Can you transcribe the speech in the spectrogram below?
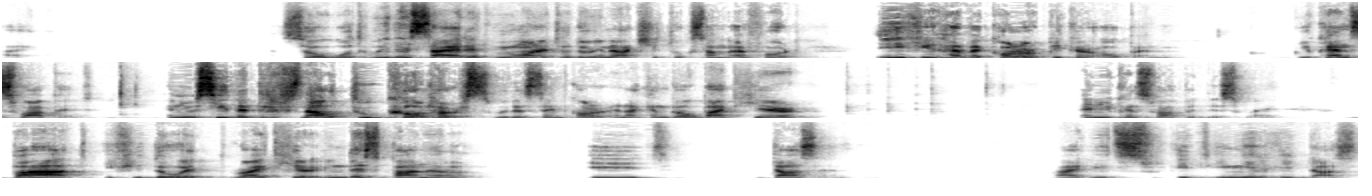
Right? So what we decided we wanted to do, and actually took some effort, if you have a color picker open, you can swap it. And you see that there's now two colors with the same color. And I can go back here and you can swap it this way. But if you do it right here in this panel, it doesn't right? It's, it immediately does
